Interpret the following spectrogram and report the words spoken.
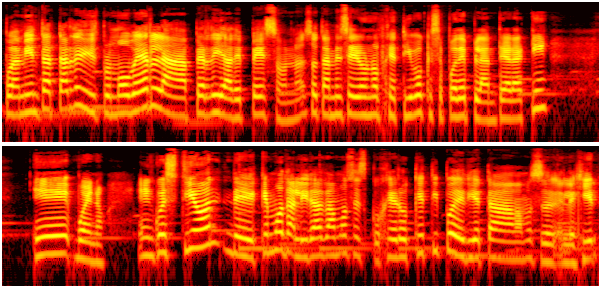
pues también tratar de promover la pérdida de peso, ¿no? Eso también sería un objetivo que se puede plantear aquí. Eh, bueno, en cuestión de qué modalidad vamos a escoger o qué tipo de dieta vamos a elegir,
